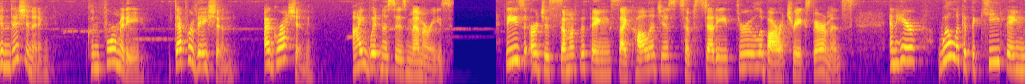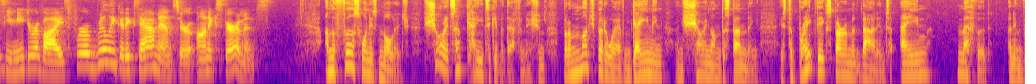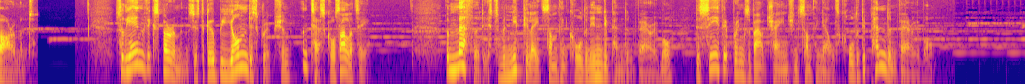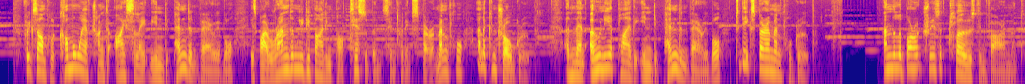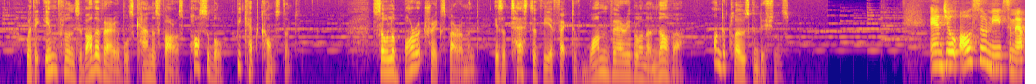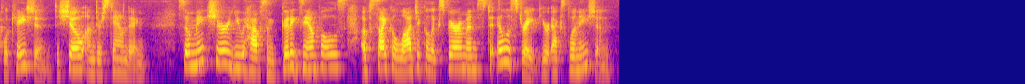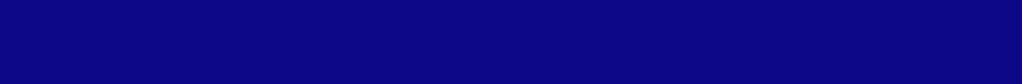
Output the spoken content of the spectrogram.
conditioning, conformity, deprivation, aggression, eyewitnesses' memories. These are just some of the things psychologists have studied through laboratory experiments. And here, we'll look at the key things you need to revise for a really good exam answer on experiments. And the first one is knowledge. Sure, it's okay to give a definition, but a much better way of gaining and showing understanding is to break the experiment down into aim, method, and environment. So the aim of experiments is to go beyond description and test causality. The method is to manipulate something called an independent variable to see if it brings about change in something else called a dependent variable. For example, a common way of trying to isolate the independent variable is by randomly dividing participants into an experimental and a control group, and then only apply the independent variable to the experimental group. And the laboratory is a closed environment, where the influence of other variables can, as far as possible, be kept constant. So a laboratory experiment is a test of the effect of one variable on another under closed conditions. And you'll also need some application to show understanding. So make sure you have some good examples of psychological experiments to illustrate your explanation.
